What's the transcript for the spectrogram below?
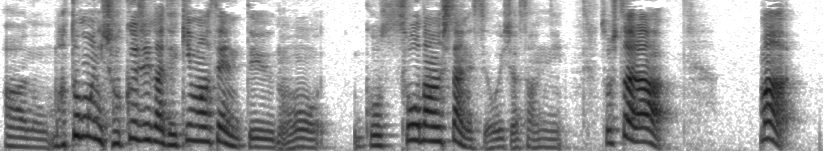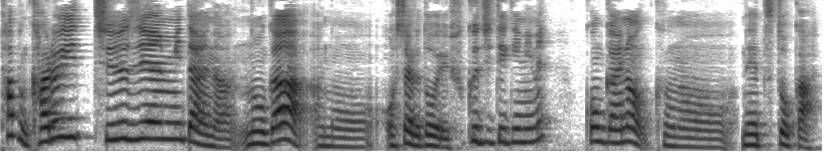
あの、まともに食事ができませんっていうのをご相談したんですよ、お医者さんに。そしたら、まあ、多分軽い中耳炎みたいなのが、あの、おっしゃる通り、副次的にね、今回の、この、熱とか、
